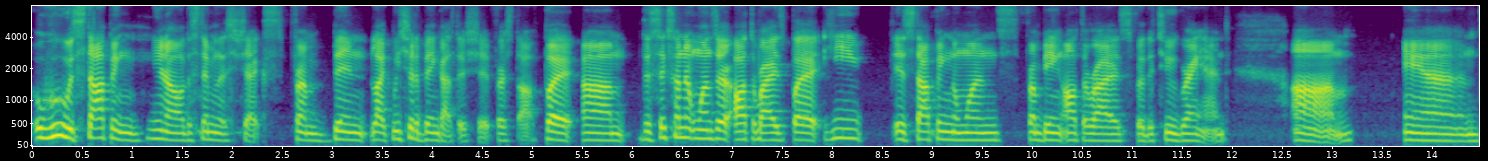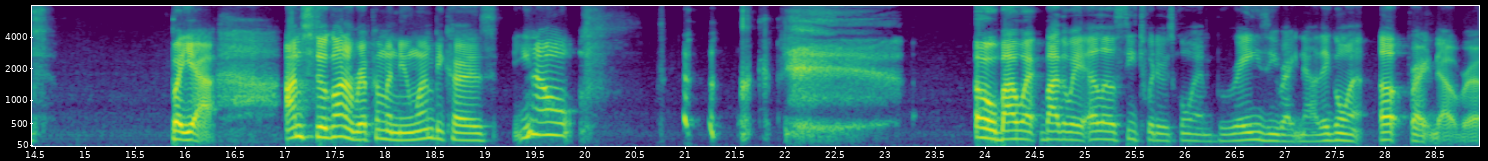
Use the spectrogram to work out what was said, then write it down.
who was stopping, you know, the stimulus checks from being like we should have been got this shit first off. But um, the 600 ones are authorized, but he is stopping the ones from being authorized for the two grand. Um, and but yeah, I'm still gonna rip him a new one because you know. oh, by way, by the way, LLC Twitter is going crazy right now. They're going up right now, bro.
